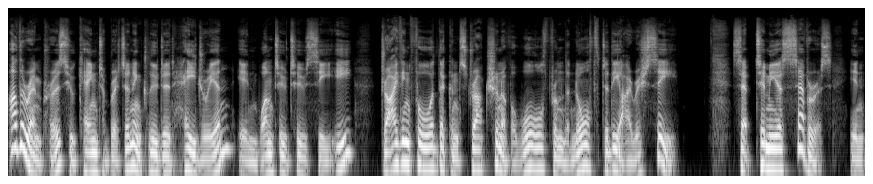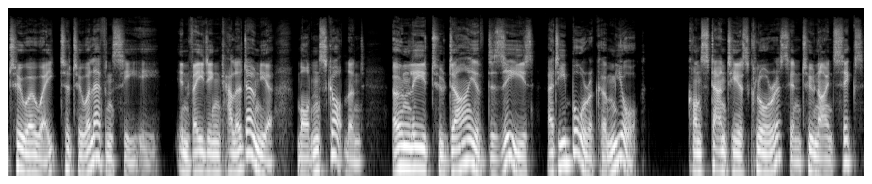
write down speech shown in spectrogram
Other emperors who came to Britain included Hadrian in 122 CE, driving forward the construction of a wall from the north to the Irish Sea, Septimius Severus in 208 to 211 CE, invading Caledonia, modern Scotland, only to die of disease at Eboracum, York, Constantius Chlorus in 296,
